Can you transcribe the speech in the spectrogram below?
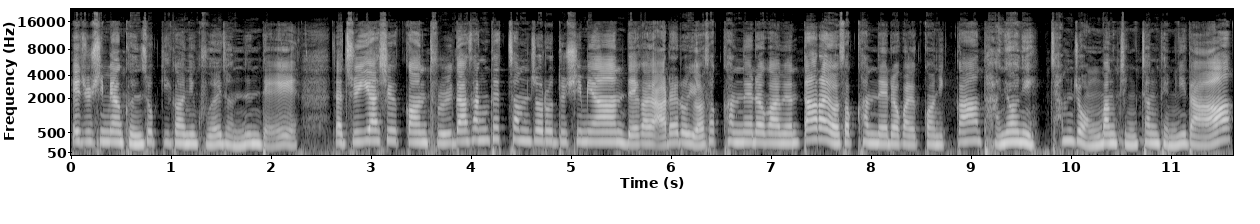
해주시면 근속기간이 구해졌는데 자 주의하실 건 둘 다 상대 참조로 두시면 내가 아래로 여섯 칸 내려가면 따라 여섯 칸 내려갈 거니까 당연히 참조 엉망진창 됩니다.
